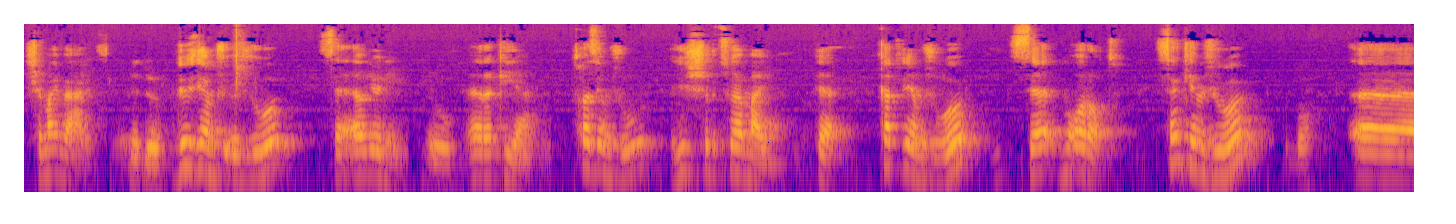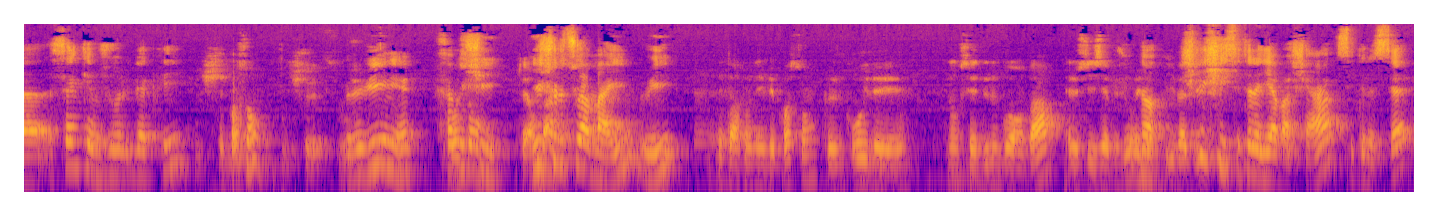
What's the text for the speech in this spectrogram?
Shemaim Ba'aretz. Les deux. Deuxième jour, Troisième jour. Quatrième jour, c'est Mo'orot. Cinquième jour, euh, cinquième jour, il a écrit. Les poissons. Revine, Khamishi. Yishritsu Hamayim, oui. Les les poissons, que le gros il est. Donc c'est de nouveau en bas, et le sixième jour, non, il va... Shlishi, c'était le Yavasha, c'était le 7.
